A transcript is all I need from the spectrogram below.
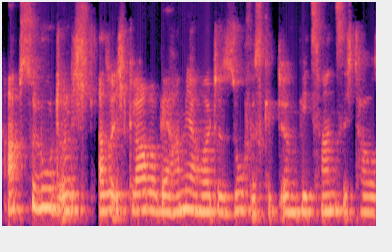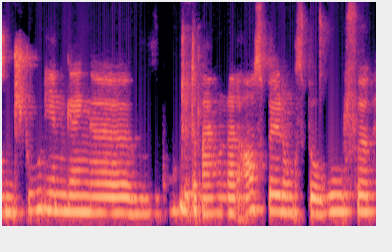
Absolut. Und ich, also ich glaube, wir haben ja heute so, es gibt irgendwie 20.000 Studiengänge, gute 300 Ausbildungsberufe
